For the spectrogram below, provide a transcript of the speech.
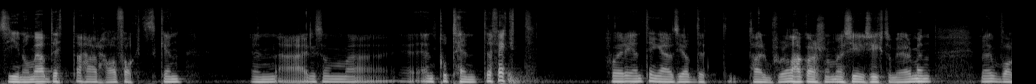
sier noe om at dette her har faktisk en, en, liksom, eh, en potent effekt. For én ting er å si at tarmfloraen har kanskje noe med sykdom å gjøre, men, men hva,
